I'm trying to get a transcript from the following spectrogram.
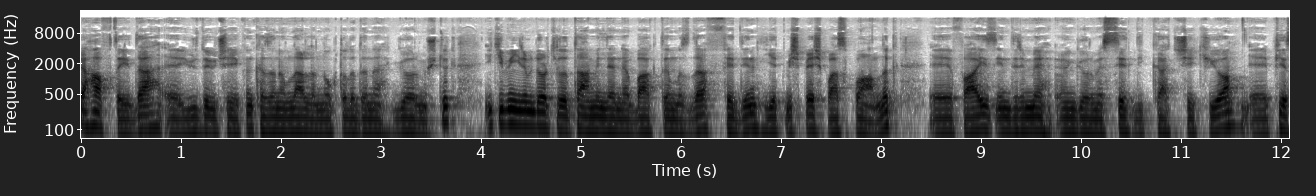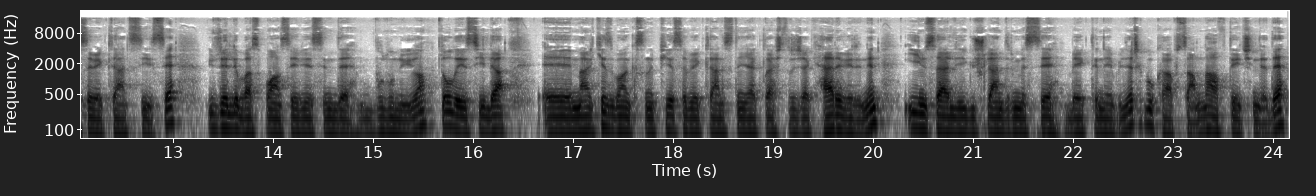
ve haftayı da e, %3'e yakın kazanımlarla noktaladığını görmüştük. 2024 yılı tahminlerine baktığımızda Fed'in 75 bas puanlık e, faiz indirimi öngörmesi dikkat çekiyor. Piyasa beklentisi ise 150 bas puan seviyesinde bulunuyor. Dolayısıyla Merkez Bankası'nın piyasa beklentisine yaklaştıracak her verinin iyimserliği güçlendirmesi beklenebilir. Bu kapsamda hafta içinde de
